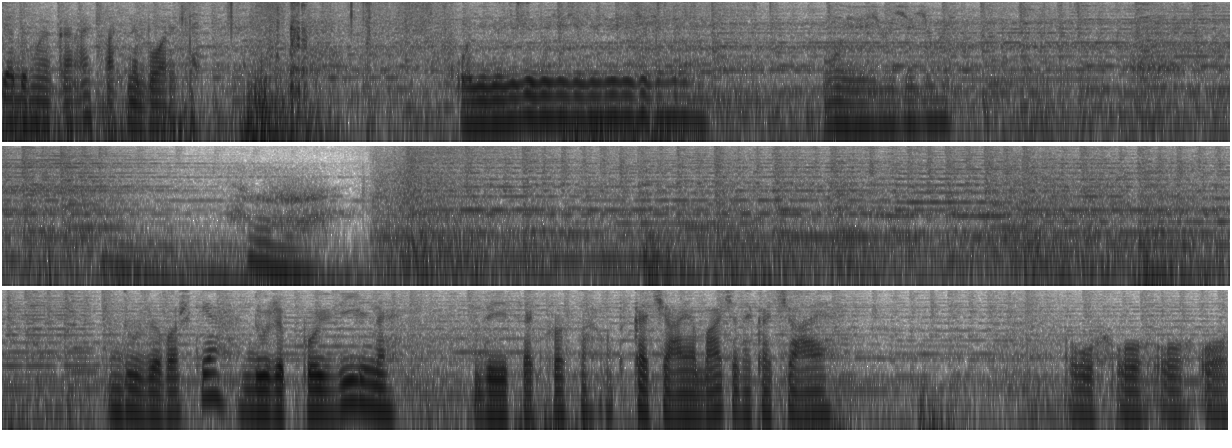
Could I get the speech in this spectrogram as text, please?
Я думаю, карась так не бореться. Ой-ой-ой-ой-ой-ой-ой-ой-ой-ой-ой. Ой-ой-ой-ой-ой. Дуже важке, дуже повільне. Дивіться, як просто от качає, бачите, качає. Ох, ох, ох, ох.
